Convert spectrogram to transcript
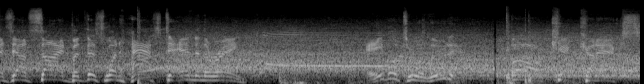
Heads outside, but this one has to end in the ring. Able to elude it. Oh, kick connects.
